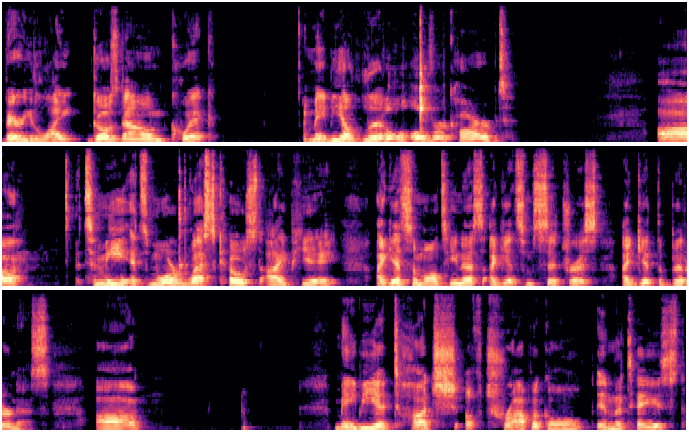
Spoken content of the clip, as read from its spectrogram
Very light, goes down quick. Maybe a little overcarbed. Uh, to me, it's more West Coast IPA. I get some maltiness, I get some citrus, I get the bitterness. Uh, maybe a touch of tropical in the taste.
